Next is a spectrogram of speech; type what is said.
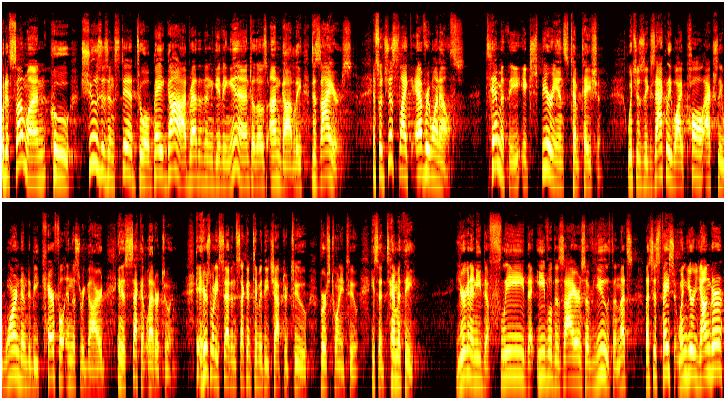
but it's someone who chooses instead to obey God rather than giving in to those ungodly desires. And so, just like everyone else, Timothy experienced temptation, which is exactly why Paul actually warned him to be careful in this regard in his second letter to him. Here's what he said in 2 Timothy chapter 2 verse 22. He said, "Timothy, you're going to need to flee the evil desires of youth. And let's, let's just face it, when you're younger,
